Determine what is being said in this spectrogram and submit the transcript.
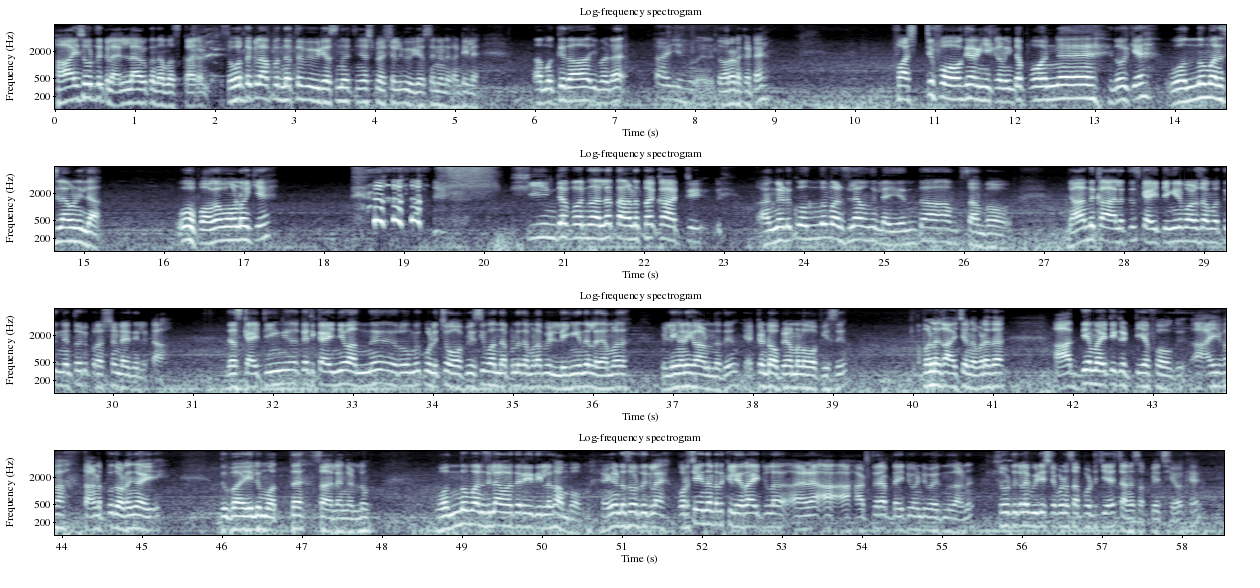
Hi സുഹൃത്തുക്കളെ എല്ലാവർക്കും നമസ്കാരം. സുഹൃത്തുക്കളെ അപ്പോൾ ഇന്നത്തെ വീഡിയോസ് എന്ന് വെച്ച് കഴിഞ്ഞാൽ സ്പെഷ്യൽ വീഡിയോസ് തന്നെയാണ് കണ്ടില്ലേ? നമുക്കിതാ ഇവിടെ ഡോർ അടക്കട്ടെ. ഫസ്റ്റ് ഫോഗ് ഇറങ്ങിക്കണം ഇതിന്റെ പൊന്നെ ഇത് നോക്കിയേ ഒന്നും മനസ്സിലാവണില്ല. ഓ പുക പോണ നോക്കിയേ. ഷീന്റെ പൊന്നെ നല്ല തണുത്ത കാറ്റ്. അങ്ങോട്ടേക്ക് ഒന്നും മനസ്സിലാവുന്നില്ല. എന്താ സംഭവം? ഞാൻ ഇന്ന് കാലത്ത് സ്കൈറ്റിങ്ങിന് പോണ സമയത്ത് ഇങ്ങനത്തെ ഒരു പ്രശ്നം ഉണ്ടായിരുന്നില്ല കേട്ടാ ഇതാ സ്കൈറ്റിങ് ഒക്കെ കഴിഞ്ഞ് വന്ന് റൂമിൽ കുളിച്ച് ഓഫീസിൽ വന്നപ്പോൾ നമ്മളെ ബിൽഡിങ്ങിൽ നിന്നുള്ളത് നമ്മളെ ബിൽഡിങ്ങാണ് കാണുന്നത്. ഏറ്റവും ടോപ്പിൽ നമ്മളെ ഓഫീസ് അപ്പോൾ ഉള്ള കാഴ്ചയാണ്. ഇവിടെ ആദ്യമായിട്ട് കിട്ടിയ ഫോഗ് ആയിവ തണുപ്പ് തുടങ്ങായി. ദുബായിലും മൊത്ത സ്ഥലങ്ങളിലും ഒന്നും മനസ്സിലാവാത്ത രീതിയിലുള്ള സംഭവം. എങ്ങനെയുണ്ട് സുഹൃത്തുക്കളെ? കുറച്ച് കഴിയുന്നുണ്ട് ക്ലിയർ ആയിട്ടുള്ള അടുത്തൊരു അപ്ഡേറ്റ് വേണ്ടി വരുന്നതാണ്. സുഹൃത്തുക്കളെ വീഡിയോ ഇഷ്ടപ്പെടുന്ന സപ്പോർട്ട് ചെയ്യുക ചാനൽ സബ്സ്ക്രൈബ് ചെയ്യുക ഓക്കെ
